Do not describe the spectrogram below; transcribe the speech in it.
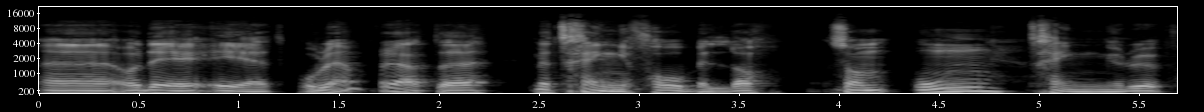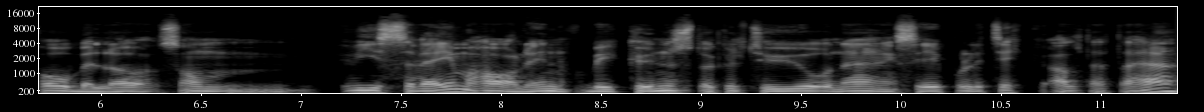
eh, og det er et problem, fordi at eh, vi trenger forbilder. Som ung trenger du forbilder som viser vei. Vi har det innenfor kunst og kultur, næringsliv, politikk, alt dette her.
